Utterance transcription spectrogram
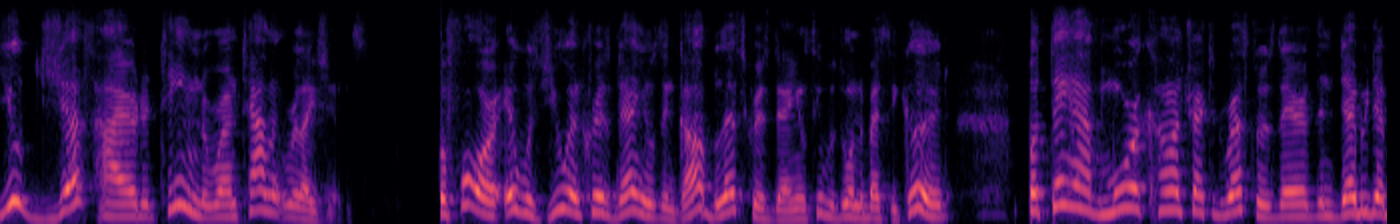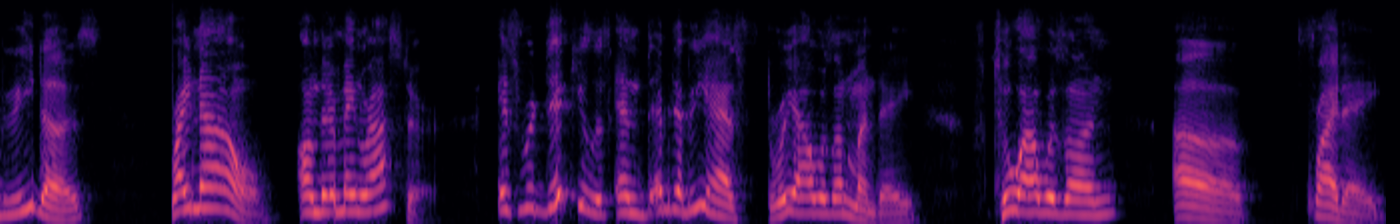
You just hired a team to run talent relations. Before it was you and Chris Daniels, and God bless Chris Daniels, he was doing the best he could. But they have more contracted wrestlers there than WWE does right now on their main roster. It's ridiculous. And WWE has three hours on Monday, two hours on uh Friday,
